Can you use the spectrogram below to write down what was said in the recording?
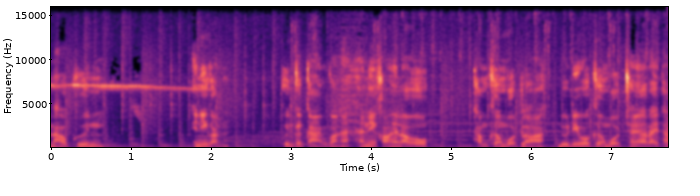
เราเอาพื้น อันนี้ก่อนพื้นกระกาไปก่อนอะอันนี้เขาให้เราทำเครื่องบดเหรอ ดูดิว่าเครื่องบดใช้อะไรท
